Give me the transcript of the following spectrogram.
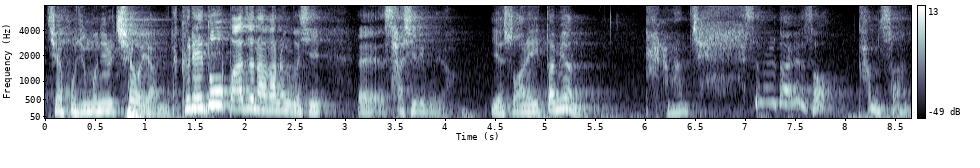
제 호주머니를 채워야 합니다. 그래도 빠져나가는 것이 사실이고요. 예수 안에 있다면 가능한 최선을 다해서 감사하며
